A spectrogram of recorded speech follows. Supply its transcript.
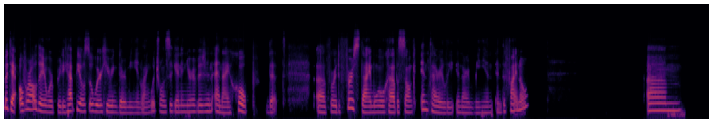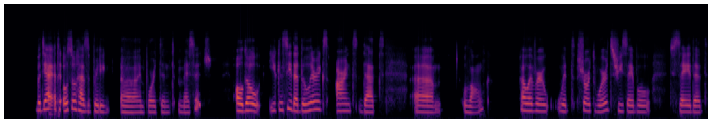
But yeah, overall, they were pretty happy. Also, we're hearing the Armenian language once again in Eurovision, and I hope that uh, for the first time we'll have a song entirely in Armenian in the final. Um, but yeah, it also has a pretty uh, important message. Although you can see that the lyrics aren't that um, long. However, with short words, she's able to say that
